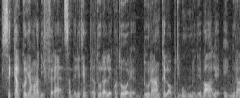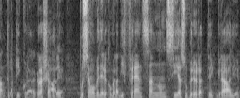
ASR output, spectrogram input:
Se calcoliamo la differenza delle temperature all'equatore durante l'optimum medievale e durante la piccola era glaciale, possiamo vedere come la differenza non sia superiore a 3 gradi,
